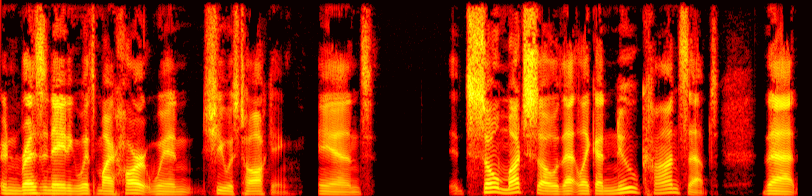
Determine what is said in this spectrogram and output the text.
and resonating with my heart when she was talking and it's so much so that like a new concept that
